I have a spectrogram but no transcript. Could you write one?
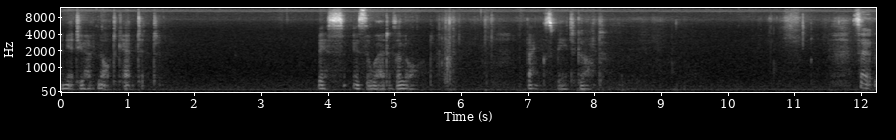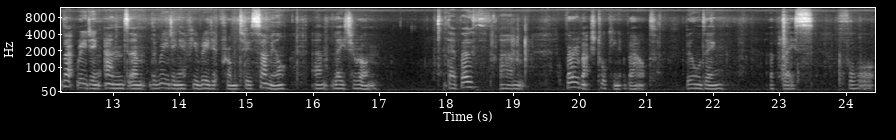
and yet you have not kept it. This is the word of the Lord. Thanks be to God. So that reading and um, the reading, if you read it from 2 Samuel, um, later on. They're both um, very much talking about building a place for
